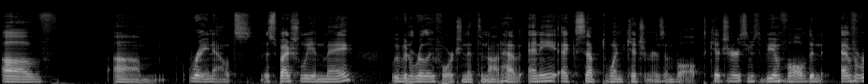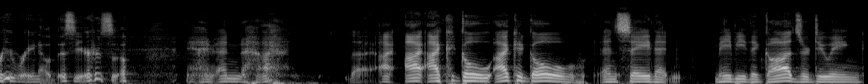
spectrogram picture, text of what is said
of um, rainouts, especially in May. We've been really fortunate to not have any, except when Kitchener's involved. Kitchener seems to be involved in every rainout this year. So and, and I, I, I I could go I could go and say that maybe the gods are doing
